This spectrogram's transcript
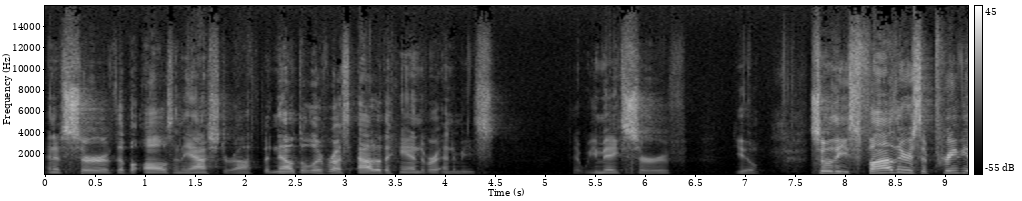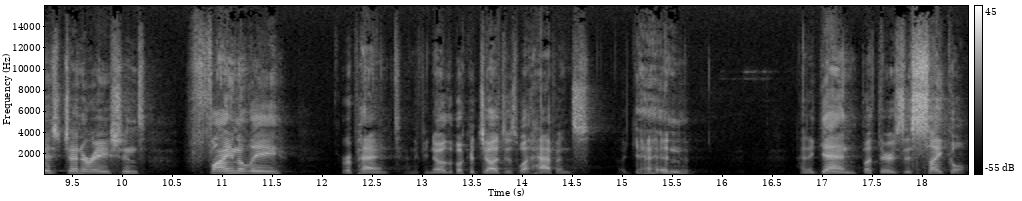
and have served the Baals and the Ashtaroth. But now deliver us out of the hand of our enemies that we may serve you. So these fathers of previous generations finally repent. And if you know the book of Judges, what happens? Again and again. But there's this cycle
